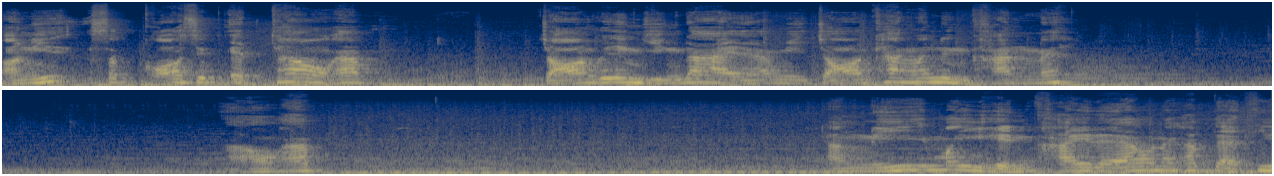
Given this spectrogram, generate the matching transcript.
ตอนนี้สกอร์ 11 เท่าครับ จอนก็ยังยิงได้นะครับ มีจอนข้างละหนึ่งคันนะ เอาครับทางนี้ไม่เห็นใครแล้วนะครับ แต่ที่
